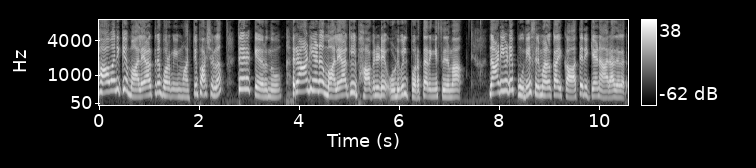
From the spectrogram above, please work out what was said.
ഭാവനയ്ക്ക് മലയാളത്തിന് പുറമെ മറ്റു ഭാഷകൾ തിരക്കേറുന്നു. റാണിയാണ് മലയാളത്തിൽ ഭാവനയുടെ ഒടുവിൽ പുറത്തിറങ്ങിയ സിനിമ. നാടിയുടെ പുതിയ സിനിമകൾക്കായി കാത്തിരിക്കുകയാണ് ആരാധകർ.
